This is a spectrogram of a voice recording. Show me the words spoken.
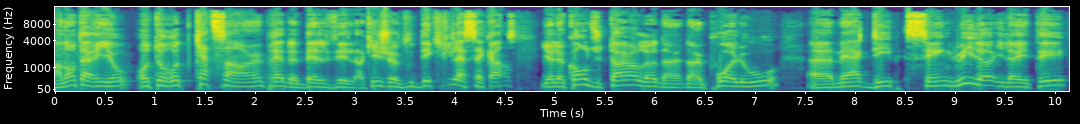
en Ontario, autoroute 401 près de Belleville. Ok, je vous décris la séquence. Il y a le conducteur d'un, poids lourd, euh, Meak Deep Singh. Lui là, il a été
